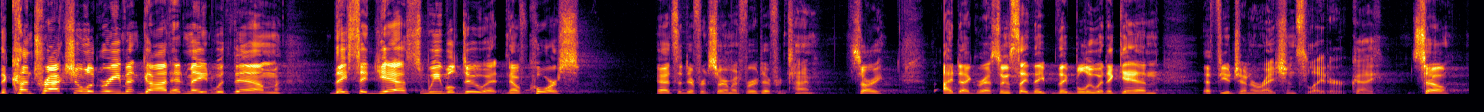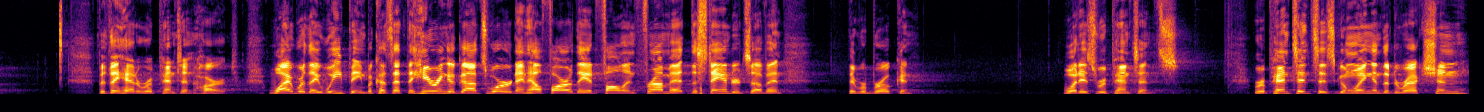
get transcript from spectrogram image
the contractual agreement God had made with them, they said, Yes, we will do it. Now, of course, that's a different sermon for a different time. Sorry, I digress. I'm going to say they, they blew it again a few generations later, okay? So, but they had a repentant heart. Why were they weeping? Because at the hearing of God's word and how far they had fallen from it, the standards of it, they were broken. What is repentance? Repentance is going in the direction,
